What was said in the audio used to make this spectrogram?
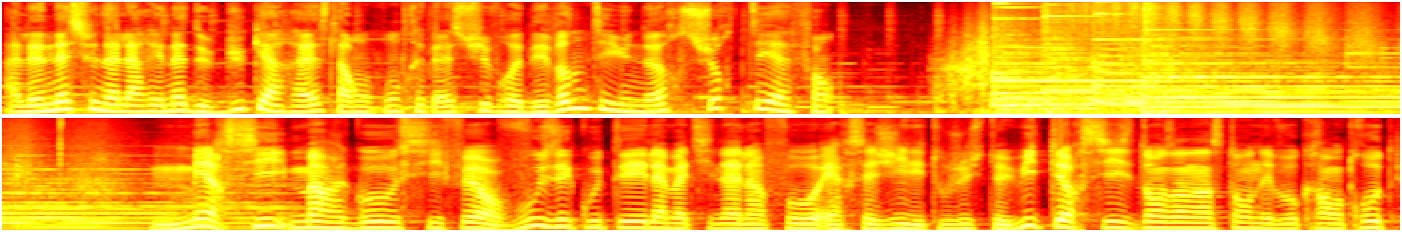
à la National Arena de Bucarest. La rencontre est à suivre dès 21h sur TF1. Merci Margot Siffer. Vous écoutez la matinale info RCJ, il est tout juste 8h06. Dans un instant, on évoquera entre autres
